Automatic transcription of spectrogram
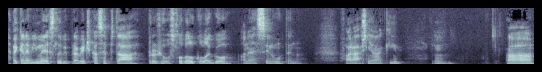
A teďka nevíme, jestli vypravěčka se ptá, proč ho oslovil kolego a ne synu, ten farář nějaký. Mm. A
